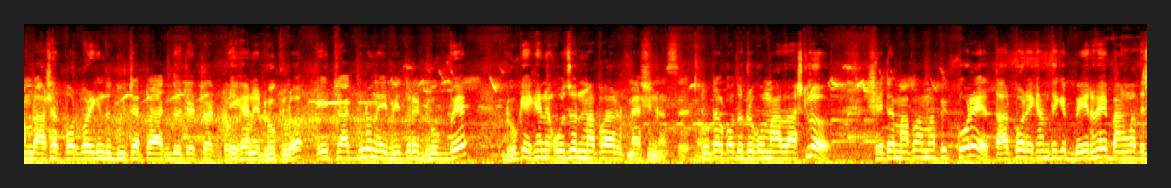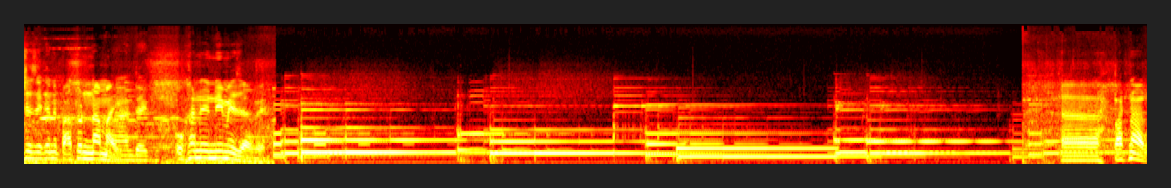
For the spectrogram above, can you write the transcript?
আমরা আসার পর পরে কিন্তু দুইটা ট্রাক দুইটা ট্রাক এখানে ঢুকলো। এই ট্রাকগুলো না এই ভিতরে ঢুকবে ঢুকে এখানে ওজন মাপার মেশিন আছে। টোটাল কতটুকু মাল আসলো সেটা মাপামাপি করে তারপর এখান থেকে বের হয়ে বাংলাদেশে যেখানে পাথর নামায় হ্যাঁ, দেখ। ওখানে নেমে যাবে। পার্টনার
